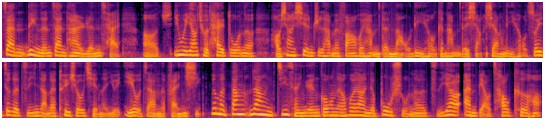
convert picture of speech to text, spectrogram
赞令人赞叹的人才。啊，因为要求太多呢，好像限制他们发挥他们的脑力哈，跟他们的想象力哈，所以这个执行长在退休前呢，也也有这样的反省。那么，当让基层员工呢，或让你的部署呢，只要按表操课哈，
